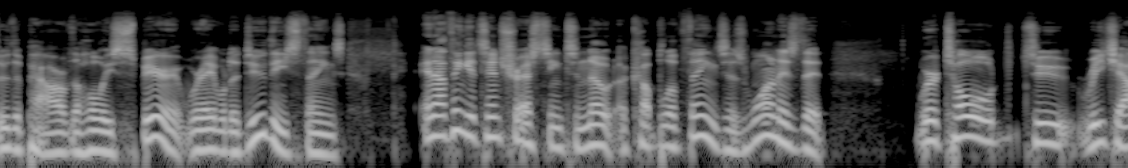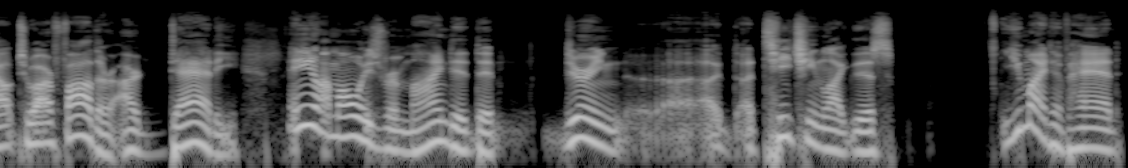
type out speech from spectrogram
Through the power of the Holy Spirit, we're able to do these things. And I think it's interesting to note a couple of things. As one is that we're told to reach out to our father, our daddy. And you know, I'm always reminded that during a, a, teaching like this, you might have had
